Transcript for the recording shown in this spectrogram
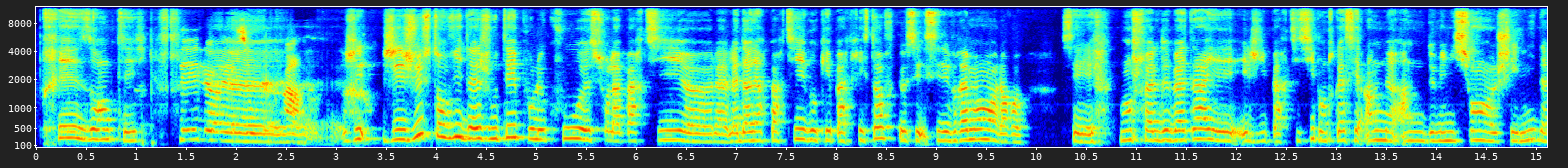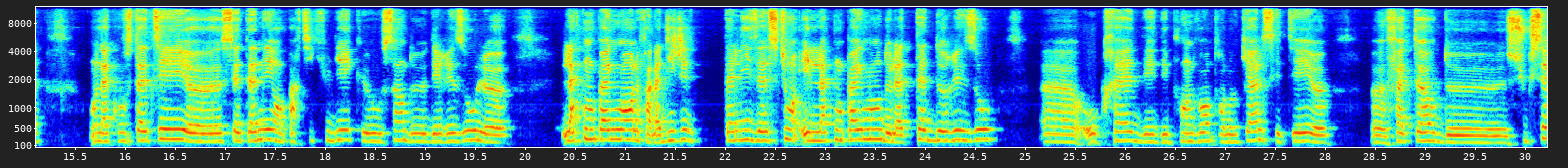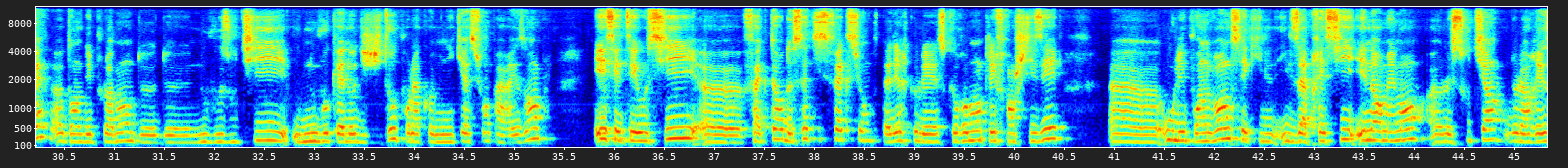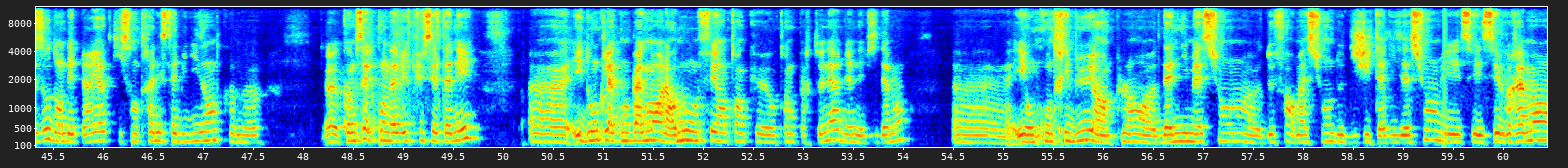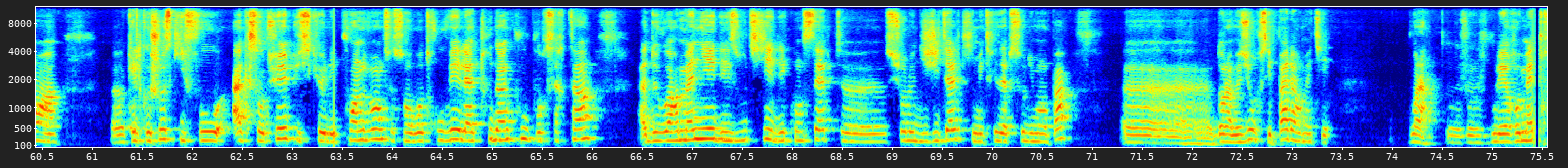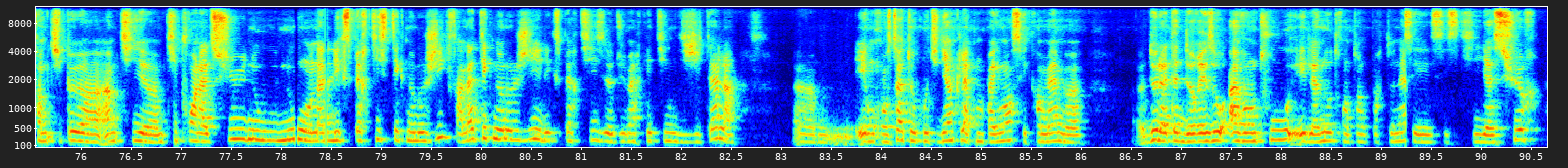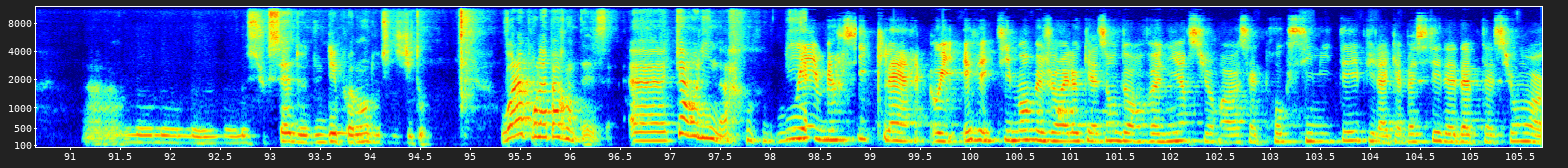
présenter. C'est le réseau. Euh, j'ai juste envie d'ajouter pour le coup euh, sur la partie, euh, la, dernière partie évoquée par Christophe, que c'est vraiment, alors c'est mon cheval de bataille et, j'y participe. En tout cas, c'est un, de mes missions chez NID. On a constaté cette année en particulier qu'au sein de, des réseaux, l'accompagnement, enfin la digitalisation et l'accompagnement de la tête de réseau auprès des, des, points de vente en local, c'était euh, facteur de succès euh, dans le déploiement de, nouveaux outils ou nouveaux canaux digitaux pour la communication, par exemple. Et c'était aussi euh, facteur de satisfaction, c'est-à-dire que ce que remontent les franchisés ou les points de vente, c'est qu'ils apprécient énormément le soutien de leur réseau dans des périodes qui sont très déstabilisantes comme, comme celle qu'on a vécue cette année. et donc l'accompagnement, alors nous on le fait en tant que, en tant que partenaire, bien évidemment, euh, et on contribue à un plan euh, d'animation, euh, de formation, de digitalisation, mais c'est vraiment quelque chose qu'il faut accentuer puisque les points de vente se sont retrouvés là tout d'un coup pour certains à devoir manier des outils et des concepts sur le digital qu'ils maîtrisent absolument pas dans la mesure où c'est pas leur métier. voilà, je, voulais remettre un petit peu un, petit, un petit point là-dessus. Nous, nous, on a de l'expertise technologique, enfin la technologie et l'expertise du marketing digital. Et on constate au quotidien que l'accompagnement, c'est quand même de la tête de réseau avant tout et la nôtre en tant que partenaire, c'est ce qui assure le, le, succès du déploiement d'outils digitaux. Voilà pour la parenthèse. Euh, Caroline. Oui, merci Claire. Oui, effectivement, mais j'aurai l'occasion de revenir sur euh, cette proximité puis la capacité d'adaptation.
